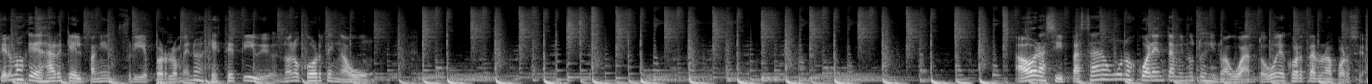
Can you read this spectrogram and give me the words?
Tenemos que dejar que el pan enfríe, por lo menos que esté tibio, no lo corten aún. Ahora sí, pasaron unos 40 minutos y no aguanto, voy a cortar una porción.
